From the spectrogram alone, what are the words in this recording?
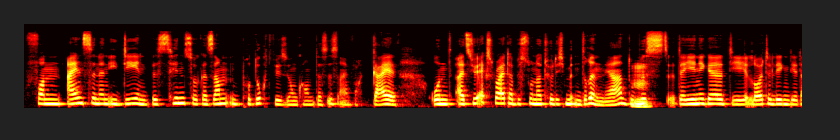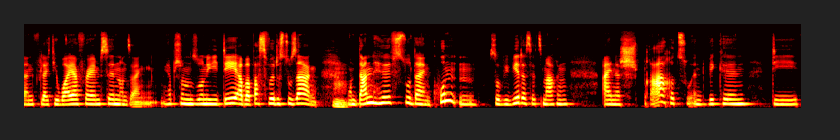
von einzelnen Ideen bis hin zur gesamten Produktvision kommt, das ist einfach geil. Und als UX-Writer bist du natürlich mittendrin, ja. Du mhm. bist derjenige, die Leute legen dir dann vielleicht die Wireframes hin und sagen, ich habe schon so eine Idee, aber was würdest du sagen? Mhm. Und dann hilfst du deinen Kunden, so wie wir das jetzt machen, eine Sprache zu entwickeln, die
